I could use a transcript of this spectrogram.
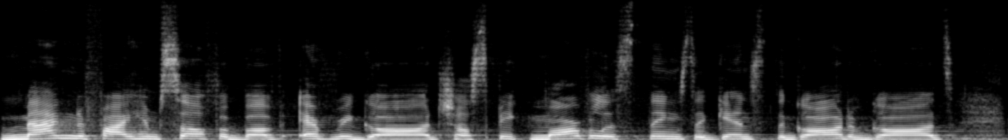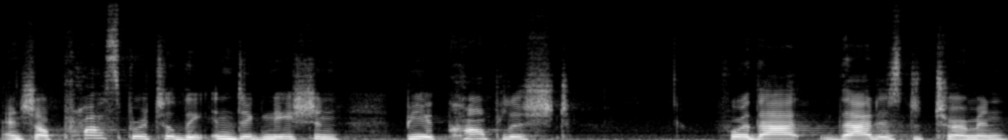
magnify himself above every God, shall speak marvelous things against the God of gods, and shall prosper till the indignation be accomplished. For that, that is determined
